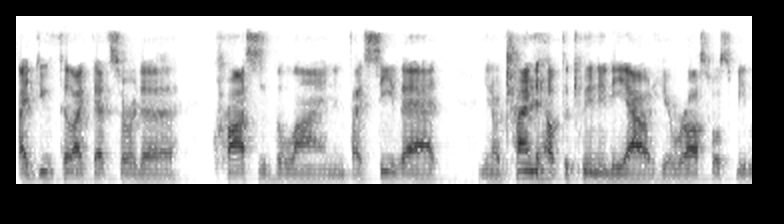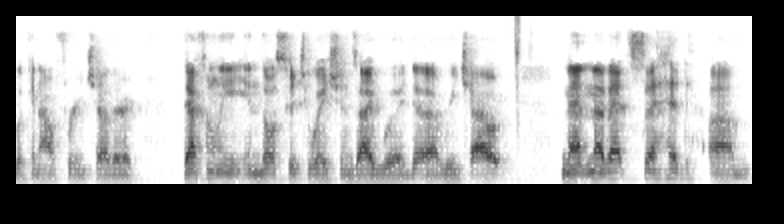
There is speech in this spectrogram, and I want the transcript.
I do feel like that sort of crosses the line. And if I see that, you know, trying to help the community out here, we're all supposed to be looking out for each other. Definitely in those situations, I would uh, reach out. Now, now that said, um,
